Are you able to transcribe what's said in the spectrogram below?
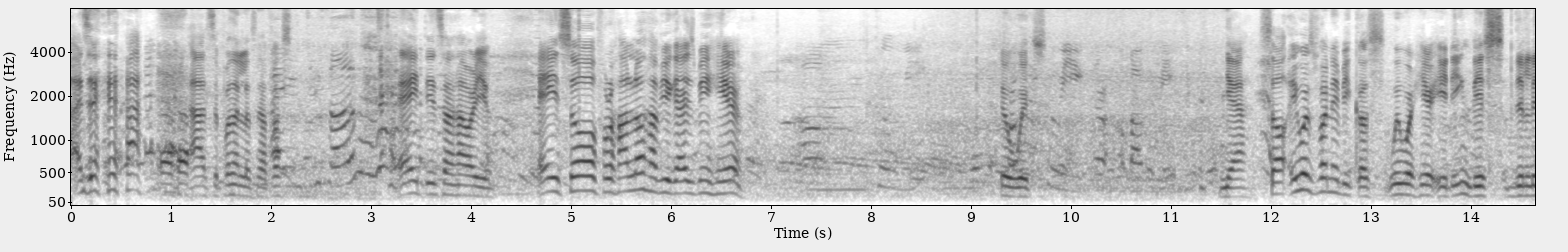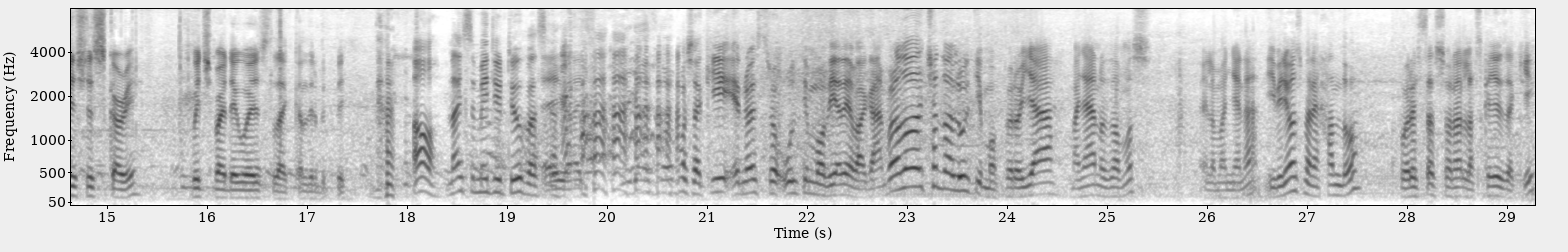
ah, se ponen las gafas. Hey Tison, how are you? Hey, so for how long have you guys been here? Um, two weeks. Two weeks. Two weeks, or about two weeks. Yeah, so it was funny because we were here eating this delicious curry, which by the way is like a little bit big. oh, nice to meet you too, Pascal. Estamos aquí en nuestro último día de Bagan. Bueno, no, de hecho no el último, pero ya mañana nos vamos en la mañana. Y venimos manejando por esta zona, las calles de aquí.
